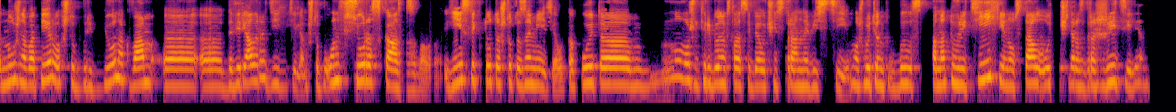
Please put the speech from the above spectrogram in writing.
нужно во-первых, чтобы ребенок вам э, э, доверял родителям, чтобы он все рассказывал. Если кто-то что-то заметил, какой-то, ну, может быть, ребенок стал себя очень странно вести, может быть, он был по натуре тихий, но стал очень раздражителен,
